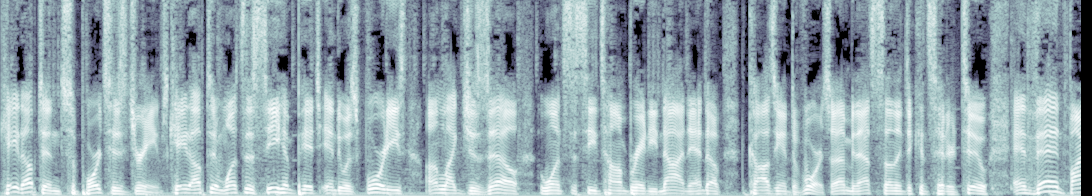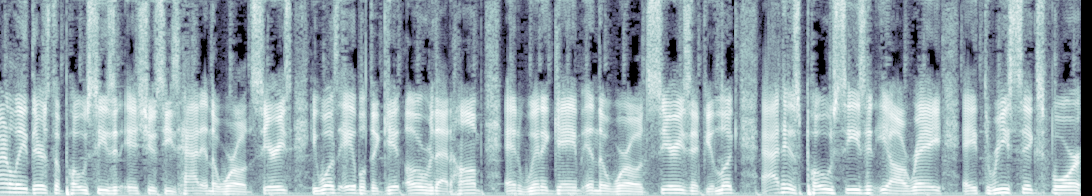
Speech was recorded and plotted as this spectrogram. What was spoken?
Kate Upton supports his dreams. Kate Upton wants to see him pitch into his 40s, unlike Gisele, who wants to see Tom Brady not and end up causing a divorce. So, I mean, that's something to consider too. And then finally, there's the postseason issues he's had in the World Series. He was able to get over that hump and win a game in the World Series. If you look at his postseason ERA, a 3.64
